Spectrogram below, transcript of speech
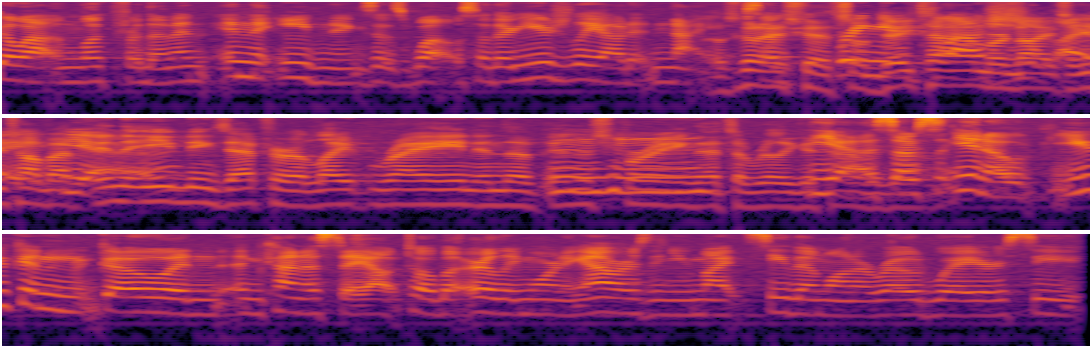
go out and look for them, and in the evenings as well. So they're usually out at night. I was going to So ask you that. So daytime or night? So you're talking about flashlight. in the Mm-hmm. evenings after a late rain in the in the spring. That's a really good time. Yeah, so, go. you know, you can go and, and kind of stay out till the early morning hours and you might see them on a roadway or see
